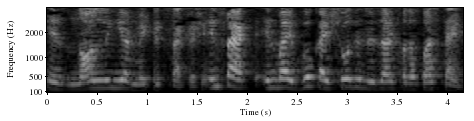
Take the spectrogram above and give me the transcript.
is nonlinear matrix factorization. In fact, in my book, I show this result for the first time.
